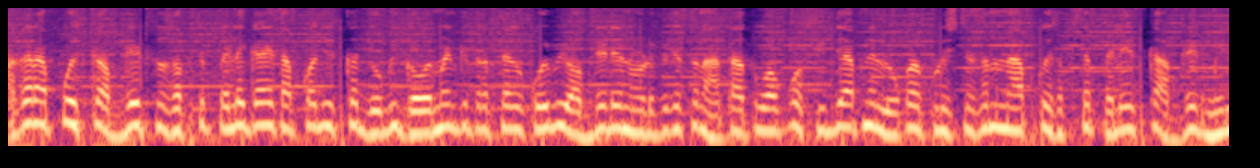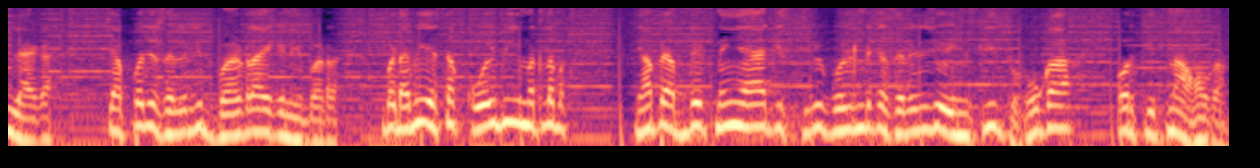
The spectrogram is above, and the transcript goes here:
अगर आपको इसका अपडेट तो सबसे पहले गाइज़ आपका जो इसका जो भी गवर्नमेंट की तरफ़ से अगर कोई भी अपडेट या नोटिफिकेशन आता है तो आपको सीधे अपने लोकल पुलिस स्टेशन में आपको सबसे पहले इसका अपडेट मिल जाएगा कि आपका जो सैलरी बढ़ रहा है कि नहीं बढ़ रहा बट अभी ऐसा कोई भी मतलब यहाँ पे अपडेट नहीं आया कि सिविक वॉलेंटियर का सैलरी जो इंक्रीज होगा और कितना होगा।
